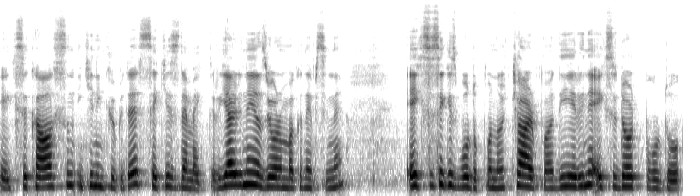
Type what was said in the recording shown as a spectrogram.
Eksi kalsın. 2'nin küpü de 8 demektir. Yerine yazıyorum bakın hepsini. Eksi 8 bulduk bunu. Çarpı. Diğerini eksi 4 bulduk.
